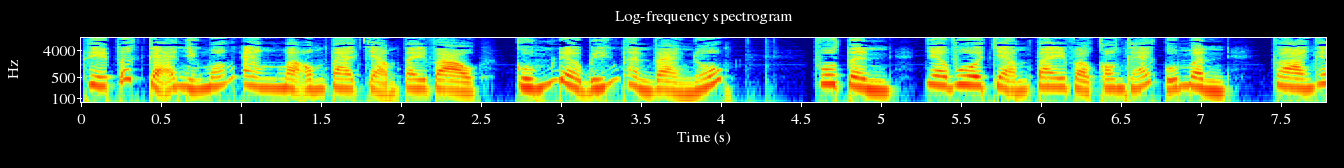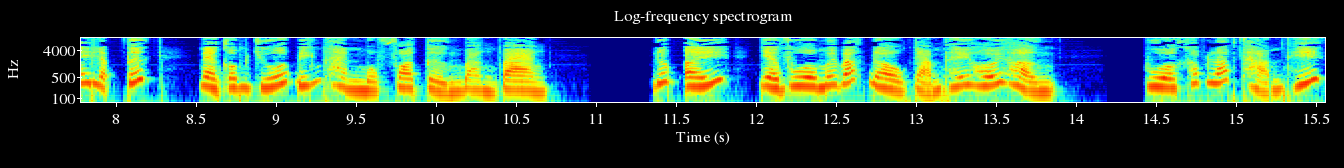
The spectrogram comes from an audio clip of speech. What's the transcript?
thì tất cả những món ăn mà ông ta chạm tay vào cũng đều biến thành vàng nốt. Vô tình, nhà vua chạm tay vào con gái của mình và ngay lập tức, nàng công chúa biến thành một pho tượng bằng vàng. Lúc ấy, nhà vua mới bắt đầu cảm thấy hối hận. Vua khóc lóc thảm thiết,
